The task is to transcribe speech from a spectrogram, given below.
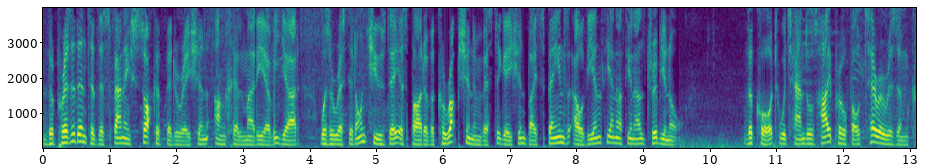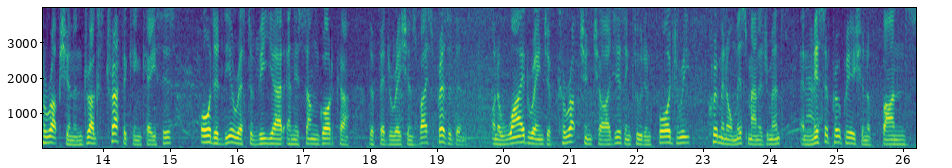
The president of the Spanish Soccer Federation, Ángel María Villar, was arrested on Tuesday as part of a corruption investigation by Spain's Audiencia Nacional Tribunal. The court, which handles high-profile terrorism, corruption and drugs trafficking cases, ordered the arrest of Villar and his son Gorka, the federation's vice president, on a wide range of corruption charges including forgery, criminal mismanagement and misappropriation of funds.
